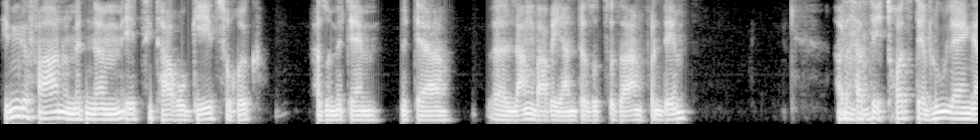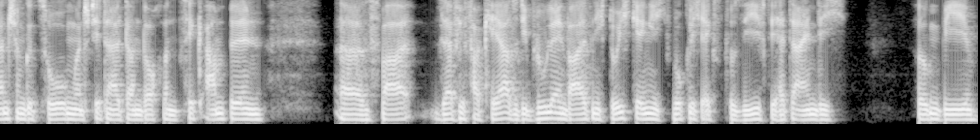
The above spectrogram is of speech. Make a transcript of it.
hingefahren und mit einem E-Citaro G zurück. Also mit dem, mit der äh, Langvariante sozusagen von dem. Aber das mhm. hat sich trotz der Blue Lane ganz schön gezogen. Man steht da halt dann doch in zig Ampeln. Äh, es war sehr viel Verkehr. Also die Blue Lane war halt nicht durchgängig, wirklich exklusiv. Die hätte eigentlich irgendwie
